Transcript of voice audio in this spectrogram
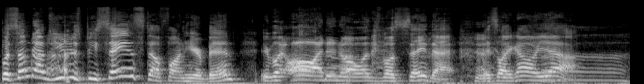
but sometimes you just be saying stuff on here, Ben. You're like, "Oh, I didn't know I wasn't supposed to say that." It's like, "Oh yeah."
